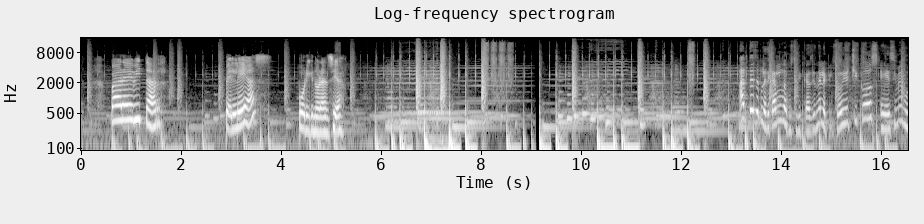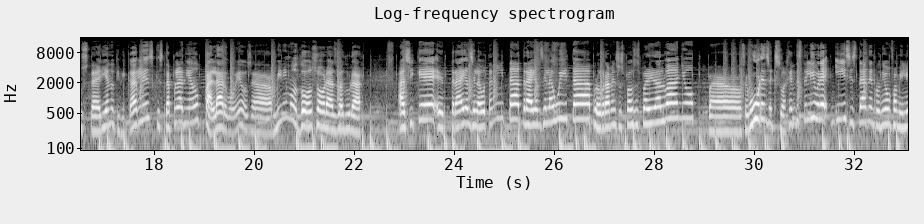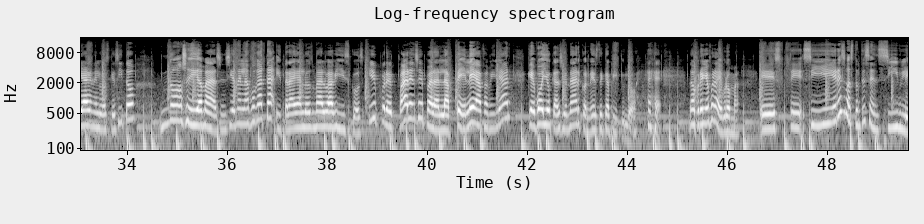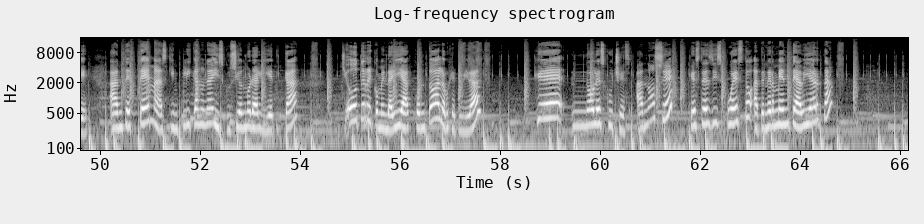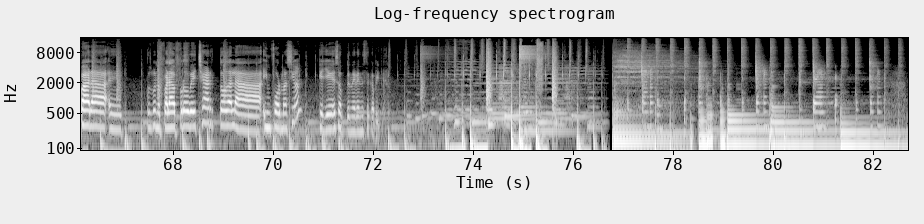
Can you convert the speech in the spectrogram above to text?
para evitar peleas por ignorancia. Antes de platicarles la justificación del episodio, chicos, eh, sí me gustaría notificarles que está planeado para largo, ¿eh? O sea, mínimo dos horas va a durar. Así que eh, tráiganse la botanita, tráiganse la agüita, programen sus pausas para ir al baño, asegúrense que su agenda esté libre y si están en reunión familiar en el bosquecito, no se diga más, enciendan la fogata y traigan los malvaviscos y prepárense para la pelea familiar que voy a ocasionar con este capítulo. no, pero ya fuera de broma. Este, si eres bastante sensible ante temas que implican una discusión moral y ética, yo te recomendaría con toda la objetividad que no lo escuches, a no ser que estés dispuesto a tener mente abierta para, eh, pues bueno, para aprovechar toda la información que llegues a obtener en este capítulo.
